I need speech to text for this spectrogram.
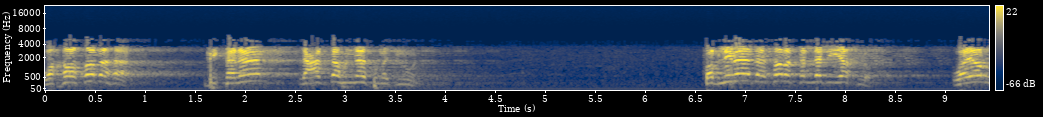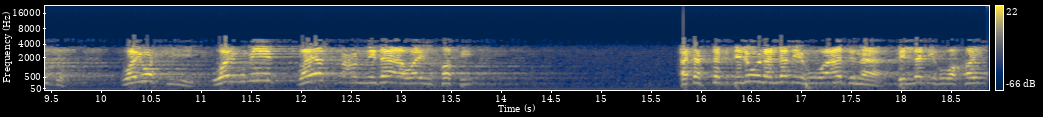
وخاطبها بكلام لعده الناس مجنون. طب لماذا ترك الذي يخلق ويرزق ويحيي ويميت ويسمع النداء وإن خفي؟ أتستبدلون الذي هو أدنى بالذي هو خير؟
